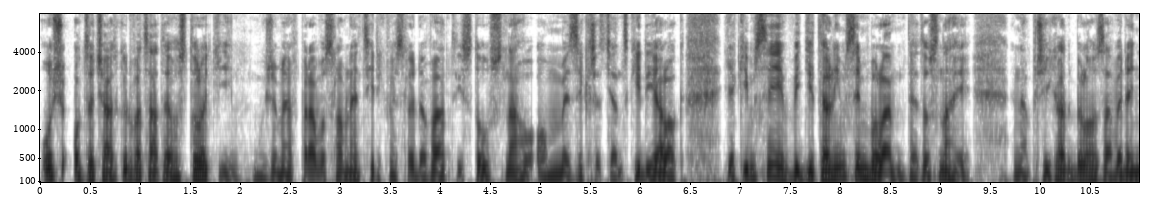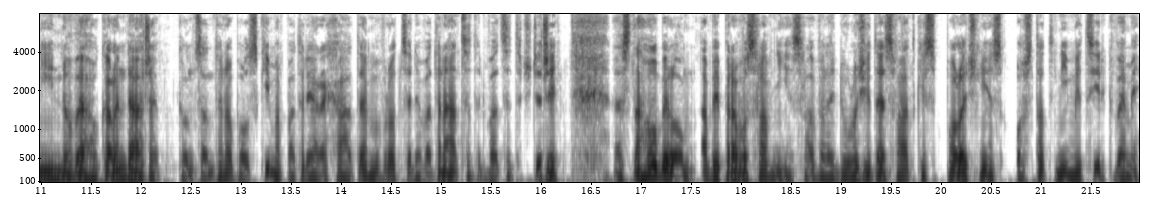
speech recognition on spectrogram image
Už od začátku 20. století můžeme v pravoslavné církvi sledovat jistou snahu o mezikřesťanský dialog, Jakýmsi viditelným symbolem této snahy například bylo zavedení nového kalendáře konstantinopolským patriarchátem v roce 1924. Snahou bylo, aby pravoslavní slavili důležité svátky společně s ostatními církvemi.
